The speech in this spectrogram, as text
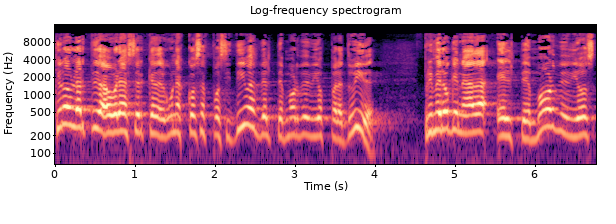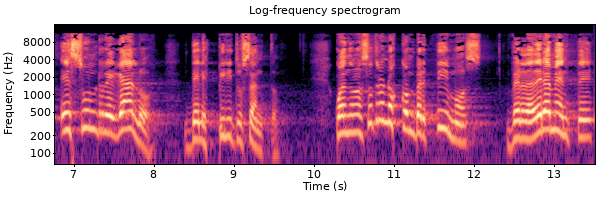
Quiero hablarte ahora acerca de algunas cosas positivas del temor de Dios para tu vida. Primero que nada, el temor de Dios es un regalo del Espíritu Santo. Cuando nosotros nos convertimos verdaderamente,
